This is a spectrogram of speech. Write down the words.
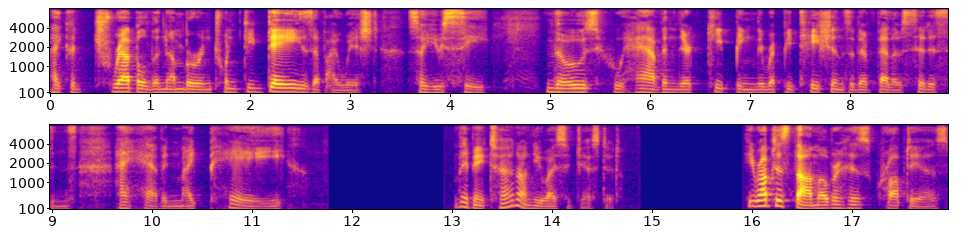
I could treble the number in twenty days if I wished. So you see, those who have in their keeping the reputations of their fellow citizens, I have in my pay. They may turn on you, I suggested. He rubbed his thumb over his cropped ears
